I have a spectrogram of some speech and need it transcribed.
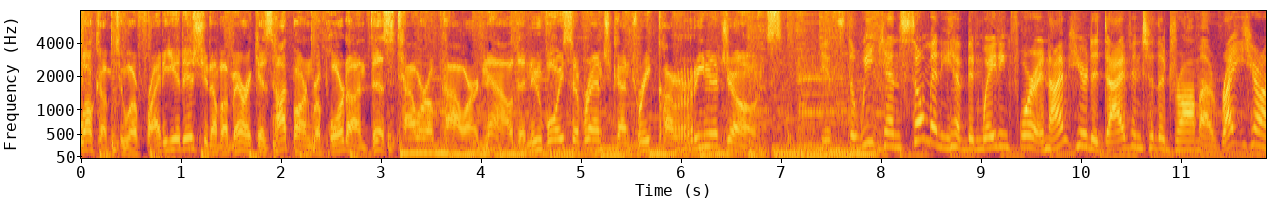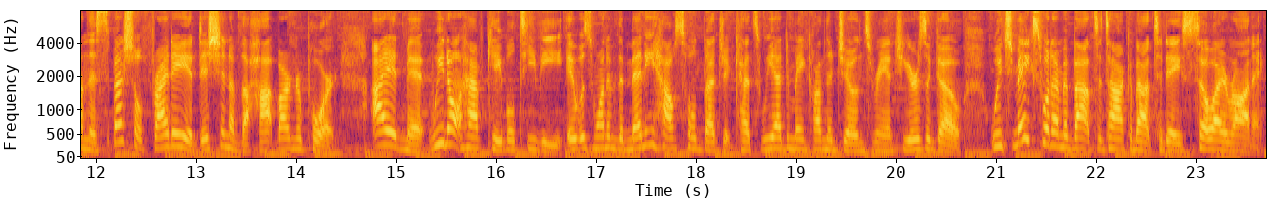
Welcome to a Friday edition of America's Hot Barn Report on this Tower of Power. Now, the new voice of ranch country, Karina Jones. It's the weekend so many have been waiting for, and I'm here to dive into the drama right here on this special Friday edition of the Hot Barn Report. I admit, we don't have cable TV. It was one of the many household budget cuts we had to make on the Jones Ranch years ago, which makes what I'm about to talk about today so ironic.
